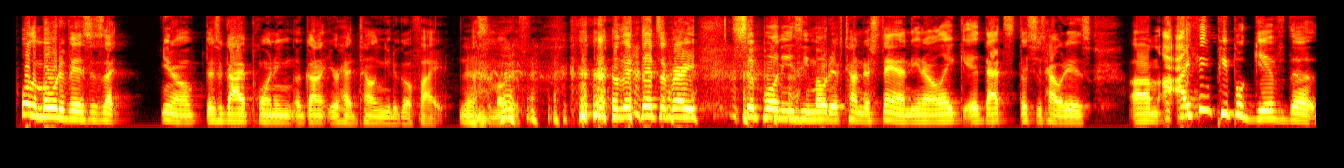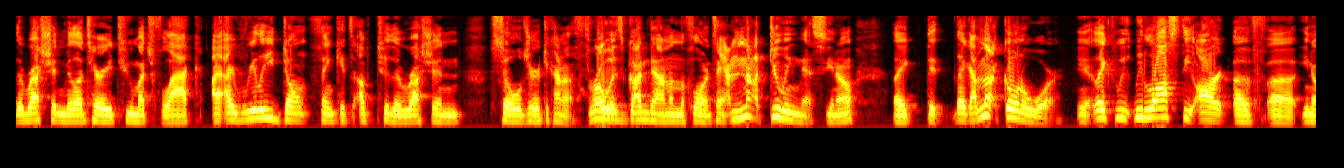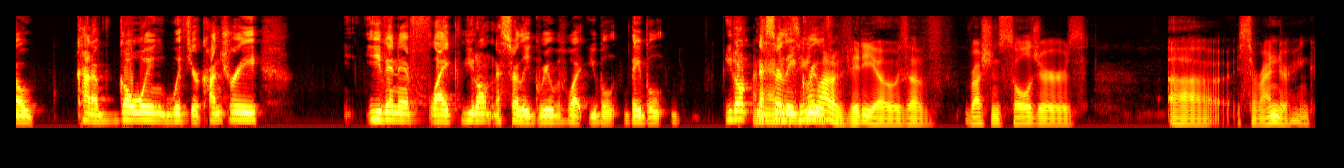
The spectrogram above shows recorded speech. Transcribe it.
Well, the motive is is that you know there's a guy pointing a gun at your head, telling you to go fight. That's the motive. That- that's a very simple and easy motive to understand. You know, like it, that's that's just how it is. Um, I, I think people give the the Russian military too much flack. I, I really don't think it's up to the Russian soldier to kind of throw his gun down on the floor and say, "I'm not doing this." You know, like th- like I'm not going to war. You know, like we we lost the art of uh, you know kind of going with your country even if like you don't necessarily agree with what you bel they bel you don't I mean, necessarily agree a lot with of videos of Russian soldiers uh, surrendering.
